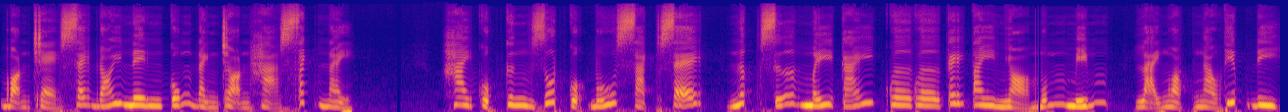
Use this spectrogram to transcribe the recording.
Bọn trẻ sẽ đói nên cũng đành chọn hạ sách này. Hai cuộc cưng rốt cuộc bú sạch sẽ, nấc sữa mấy cái quơ quơ cái tay nhỏ mũm mím, lại ngọt ngào thiếp đi.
